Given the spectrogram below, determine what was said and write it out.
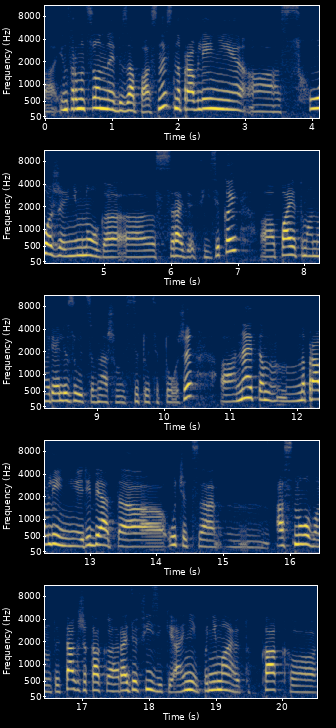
А, информационная безопасность, направление а, схожее немного с радиофизикой, поэтому оно реализуется в нашем институте тоже. На этом направлении ребята учатся основам, то есть так же, как радиофизики, они понимают, как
